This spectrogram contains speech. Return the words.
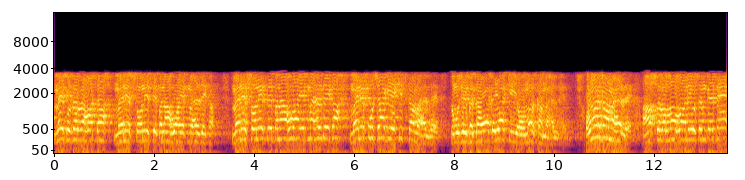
میں گزر رہا تھا، میں نے سونے سے بنا ہوا ایک محل دیکھا۔ میں نے سونے سے بنا ہوا ایک محل دیکھا، میں نے پوچھا کہ یہ کس کا محل ہے؟ تو مجھے بتایا گیا کہ یہ عمر کا محل ہے۔ عمر کا محل ہے۔ آپ صلی اللہ علیہ وسلم کہتے ہیں،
